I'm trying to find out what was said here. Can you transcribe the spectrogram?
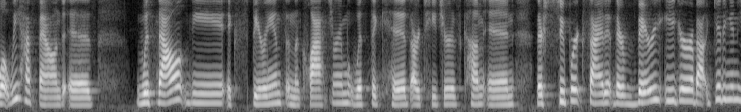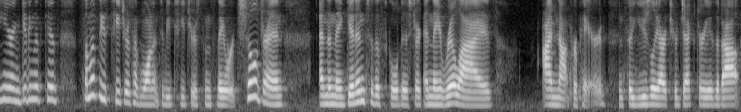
What we have found is without the experience in the classroom with the kids, our teachers come in, they're super excited, they're very eager about getting in here and getting with kids. Some of these teachers have wanted to be teachers since they were children, and then they get into the school district and they realize, I'm not prepared. And so usually our trajectory is about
